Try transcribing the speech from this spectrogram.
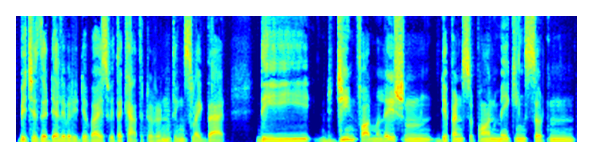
which is the delivery device with a catheter and things like that the gene formulation depends upon making certain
